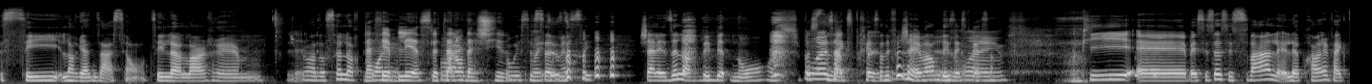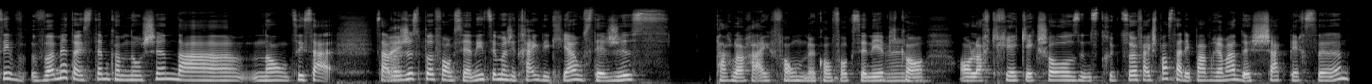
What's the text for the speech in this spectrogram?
c'est l'organisation. Tu sais, leur, leur euh, je peux Le- comment dire ça, leur La point- faiblesse, le talon Ouais. d'Achille. Oui, c'est ça, merci. J'allais dire leur bébite noire. Je sais pas si Ouais, c'est une ça expression. Des fois, j'invente des Ouais. Puis, euh, ben c'est ça, c'est souvent le, le problème. Fait que, tu sais, va mettre un système comme Notion dans... Non, tu sais, ça, ça va juste pas fonctionner. Tu sais, moi, j'ai travaillé avec des clients où c'était juste par leur iPhone qu'on fonctionnait, puis qu'on on leur créait quelque chose, une structure. Fait que je pense que ça dépend vraiment de chaque personne.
